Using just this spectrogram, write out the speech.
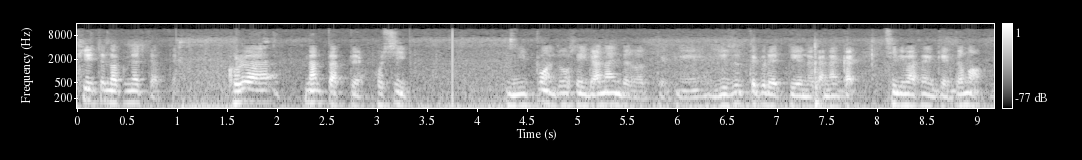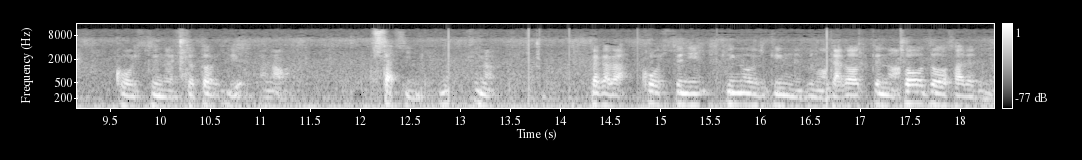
消えてなくなっちゃってこれは何たって欲しい？日本はどうせいらないんだろうって、譲ってくれっていうのかなんか知りませんけれども皇室の人とあの親しいんですね。だから皇室にキングオブキングズもだろうっていうのは想像されるんで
